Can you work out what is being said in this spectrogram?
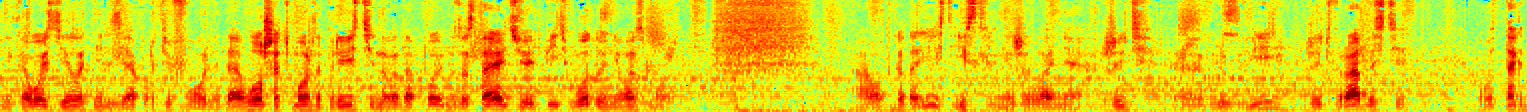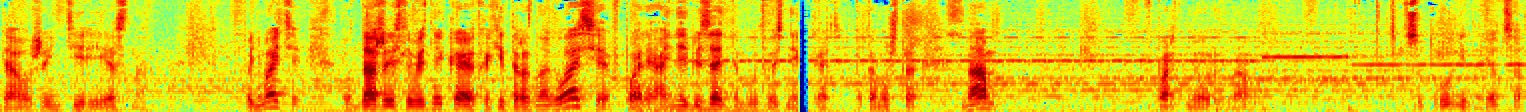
никого сделать нельзя против воли. Да? Лошадь можно привести на водопой, но заставить ее пить воду невозможно. А вот когда есть искреннее желание жить э, в любви, жить в радости, вот тогда уже интересно. Понимаете? Вот даже если возникают какие-то разногласия в паре, они обязательно будут возникать. Потому что нам, партнеры, нам, супруги, дается,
